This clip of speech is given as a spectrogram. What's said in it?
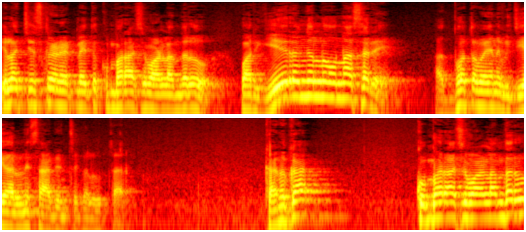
ఇలా చేసుకునేటట్లయితే కుంభరాశి వాళ్ళందరూ వారు ఏ రంగంలో ఉన్నా సరే అద్భుతమైన విజయాలని సాధించగలుగుతారు. కనుక కుంభరాశి వాళ్ళందరూ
